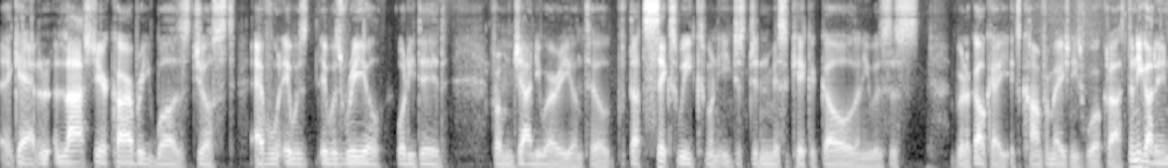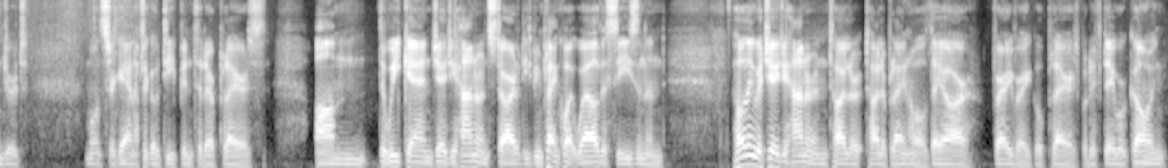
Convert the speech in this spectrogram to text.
again, last year Carberry was just everyone. It was it was real what he did from January until that six weeks when he just didn't miss a kick at goal, and he was just we were like, okay, it's confirmation he's world class. Then he got injured. Munster again have to go deep into their players. On the weekend, JJ Hanrahan started. He's been playing quite well this season, and the whole thing with JJ Hanrahan and Tyler Tyler Bleyendaal, they are very very good players. But if they were going,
